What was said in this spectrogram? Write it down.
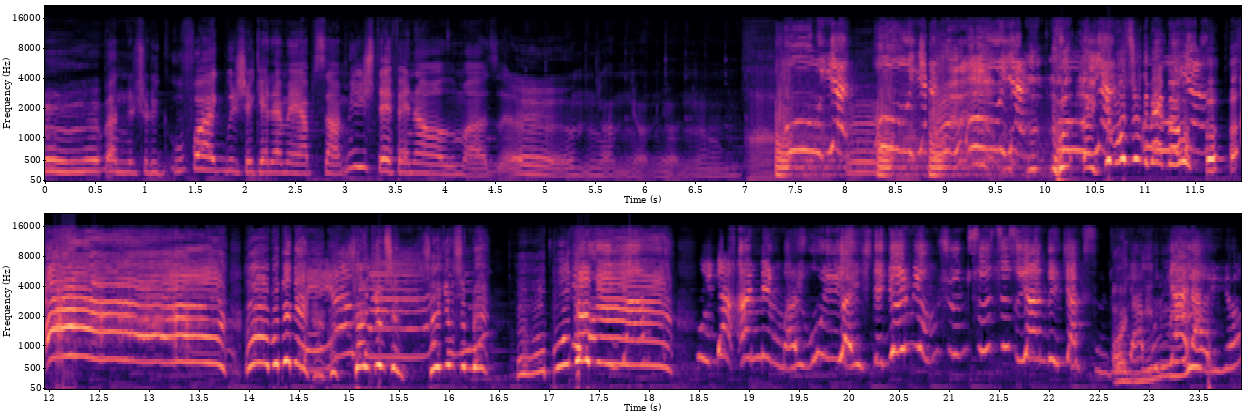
Ee, Ben de şöyle ufak bir şekerleme yapsam hiç de fena olmaz. Ee, Kim osurdu be bu? Aa! Bu da ne? Sen kimsin? Sen kimsin be? Aa, bu da ne? Burada annem var. Uyuyor işte. Görmüyor musun? Susuz uyandıracaksın. Annen Bu mi? arıyor?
